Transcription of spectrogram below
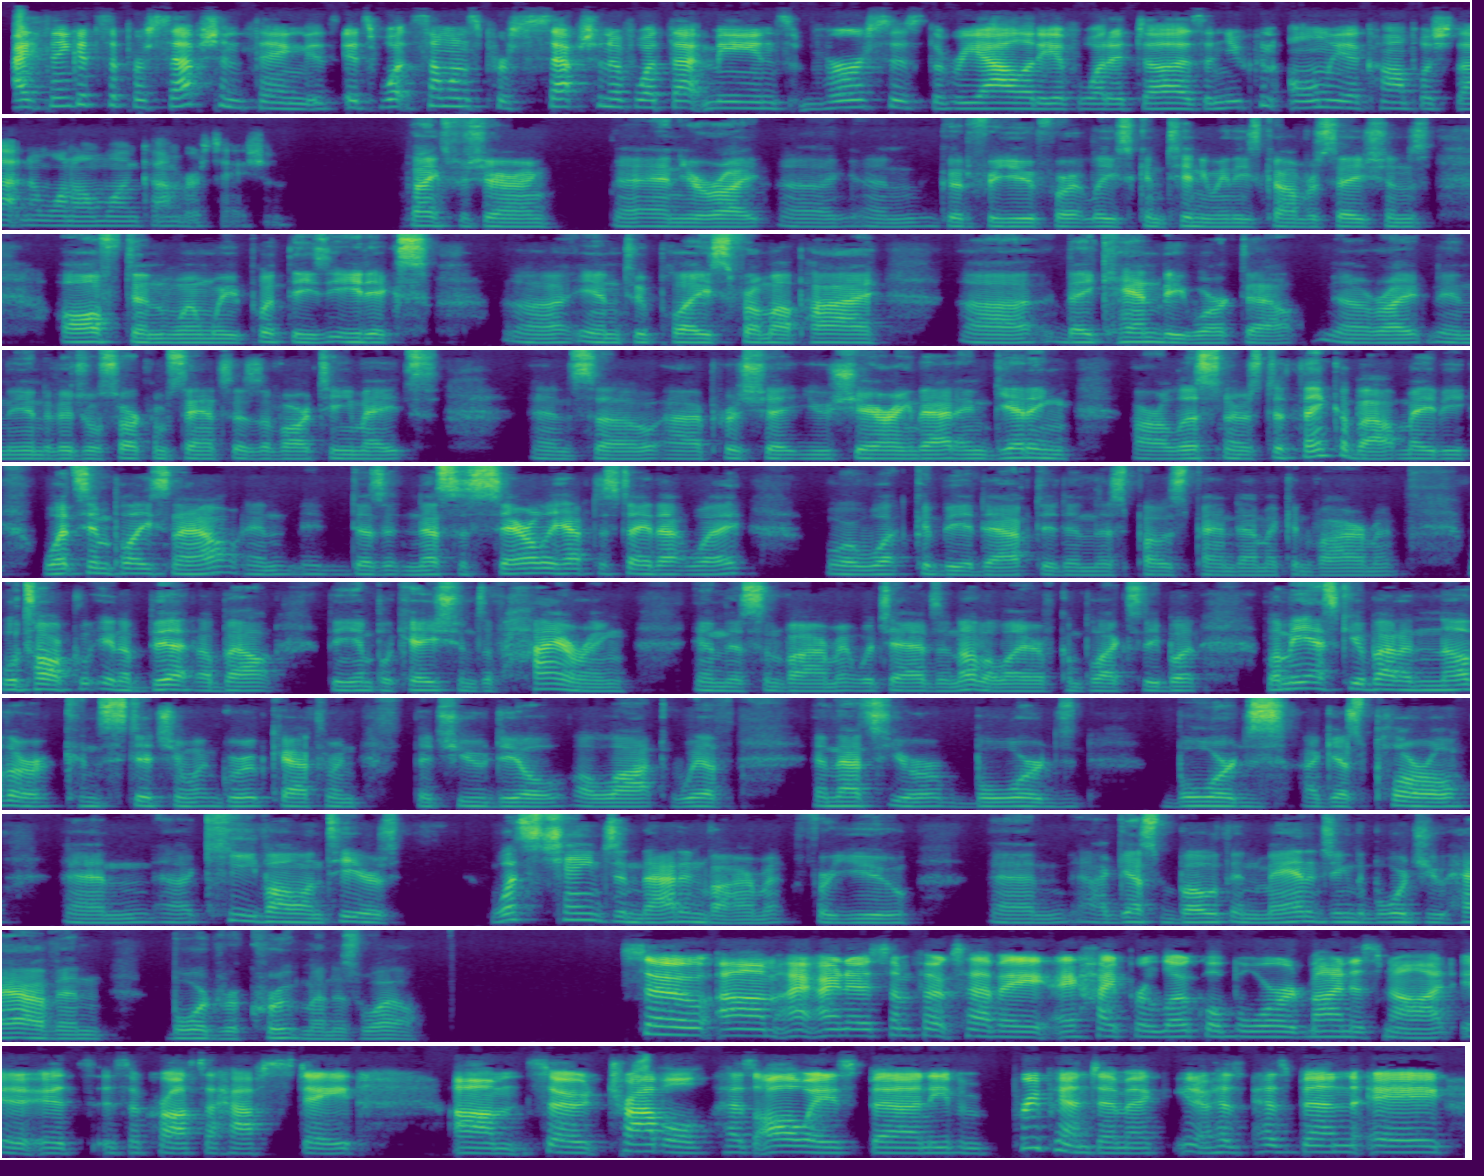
i think it's the perception thing it's, what someone's perception of what that means versus the reality of what it does and you can only accomplish that in a one-on-one conversation thanks for sharing And you're right. Uh, and good for you for at least continuing these conversations. Often, when we put these edicts uh, into place from up high, uh, they can be worked out, uh, right, in the individual circumstances of our teammates. And so I appreciate you sharing that and getting our listeners to think about maybe what's in place now and does it necessarily have to stay that way or what could be adapted in this post pandemic environment. We'll talk in a bit about the implications of hiring in this environment, which adds another layer of complexity. But let me ask you about another constituent group, Catherine, that you deal a lot with, and that's your boards, boards, I guess, plural, and uh, key volunteers. What's changed in that environment for you? And I guess both in managing the boards you have and board recruitment as well. So um, I, I, know some folks have a, a hyper local board. Mine is not. It, it's it's across a half state. Um, so travel has always been, even pre-pandemic, you know, has has been a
